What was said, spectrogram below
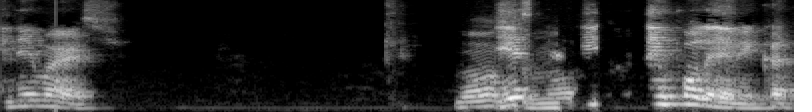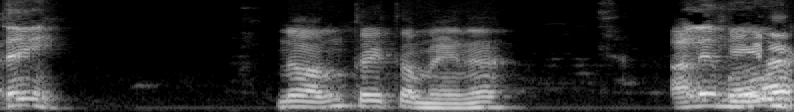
aí, né, Márcio? Nossa, Esse aqui não tem polêmica, tem? Não, não tem também, né? Alemão. É?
